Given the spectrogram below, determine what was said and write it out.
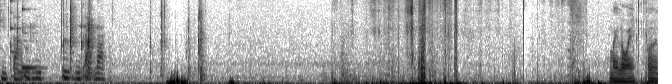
กีตาร์อืดลืดอืดลืดอาดลาด ไม่ลอยเปิด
